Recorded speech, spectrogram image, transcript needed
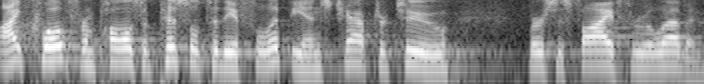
I quote from Paul's epistle to the Philippians, chapter 2, verses 5 through 11.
